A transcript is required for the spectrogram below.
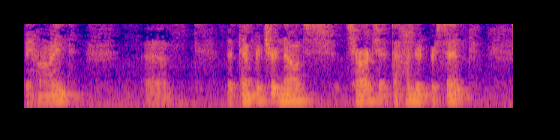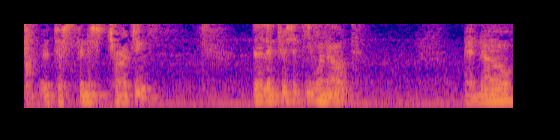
behind. Um, the temperature now it's charged at 100% it just finished charging. The electricity went out. And now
